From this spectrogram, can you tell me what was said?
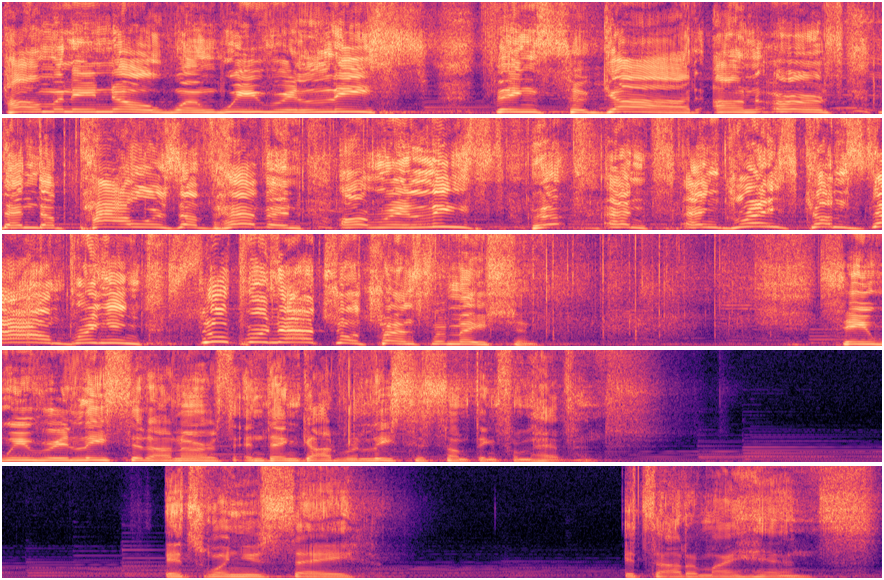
How many know when we release things to God on earth, then the powers of heaven are released and, and grace comes down, bringing supernatural transformation? See, we release it on earth and then God releases something from heaven. It's when you say, It's out of my hands.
